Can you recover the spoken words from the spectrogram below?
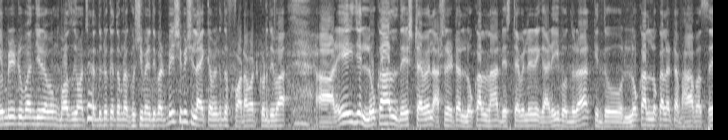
গেমরি টু জিরো এবং বস গেমার চ্যানেল দুটোকে তোমরা ঘুষি মেরে দিবা। বেশি বেশি লাইক করবে, কিন্তু ফটাফট করে দিবা। আর এই যে লোকাল দেশ ট্রাভেল আসলে এটা লোকাল না, দেশ ট্রাভেলেরই গাড়ি বন্ধুরা। কিন্তু লোকাল লোকাল একটা ভাব আছে,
